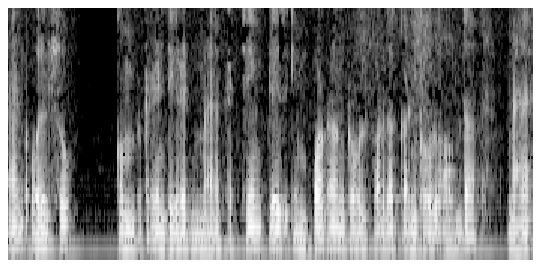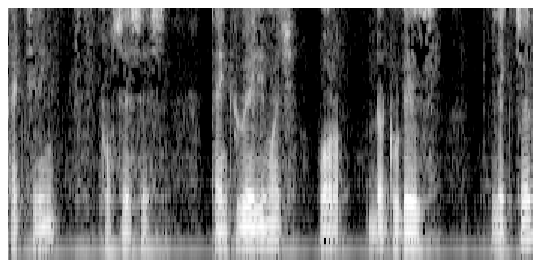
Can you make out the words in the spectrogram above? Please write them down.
and also computer integrated manufacturing plays important role for the control of the manufacturing processes. Thank you very much for the today's lecture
